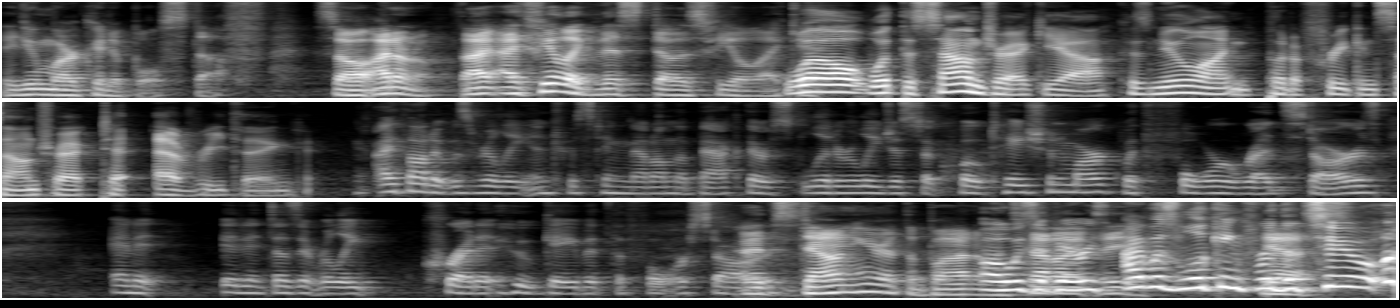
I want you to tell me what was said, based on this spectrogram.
They do marketable stuff. So I don't know. I, I feel like this does feel like it. Well, with the soundtrack, yeah, because New Line put a freaking soundtrack to everything. I thought it was really interesting that on the back there's literally just a quotation mark with four red stars, and it and it doesn't really credit who gave it the four stars. It's down here at the bottom. oh, It's is it got a- very? I was looking for Yes. the two.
